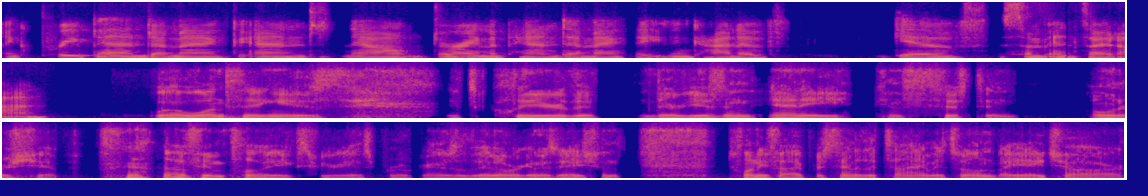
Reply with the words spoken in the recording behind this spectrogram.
like pre-pandemic and now during the pandemic that you can kind of give some insight on. Well, one thing is it's clear that there isn't any consistent ownership of employee experience programs within organizations. 25% of the time it's owned by HR.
